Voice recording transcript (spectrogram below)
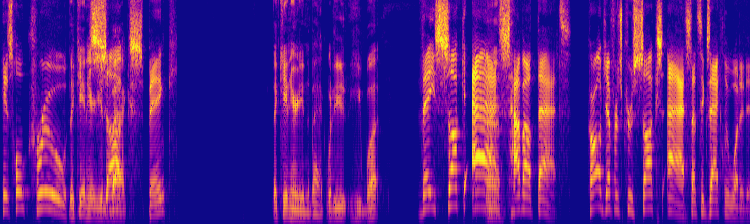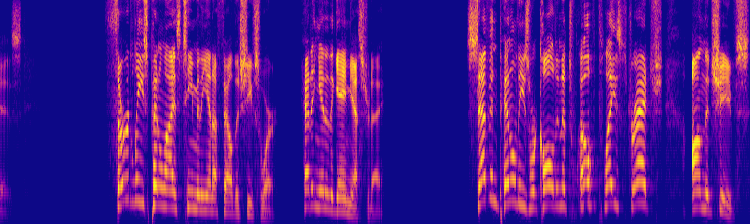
His whole crew. They can't hear you sucks, in the back. Spink. They can't hear you in the back. What do you? He what? They suck ass. How about that? Carl Cheffers' crew sucks ass. That's exactly what it is. Third least penalized team in the NFL, the Chiefs were heading into the game yesterday. Seven penalties were called in a 12 play stretch on the Chiefs.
